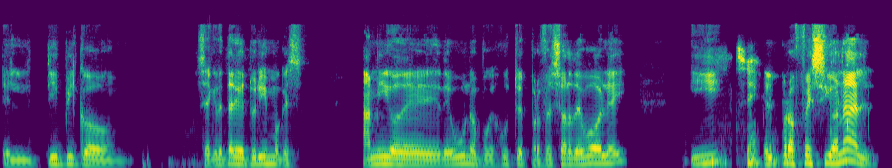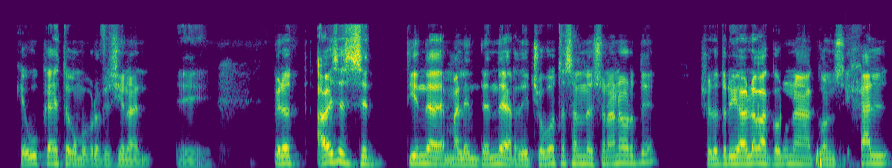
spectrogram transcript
El típico secretario de turismo que es amigo de, uno porque justo es profesor de volei, y el profesional que busca esto como profesional. Eh, pero a veces se tiende a malentender. De hecho, vos estás hablando de zona norte. Yo el otro día hablaba con una concejal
